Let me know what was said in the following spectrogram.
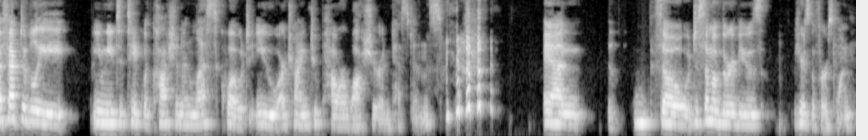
effectively you need to take with caution unless quote you are trying to power wash your intestines. And so just some of the reviews here's the first one.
